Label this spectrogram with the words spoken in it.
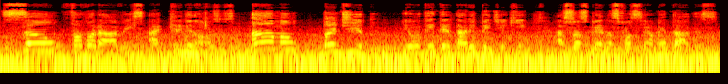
são favoráveis a criminosos. Amam bandido. E ontem tentaram impedir que as suas penas fossem aumentadas.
